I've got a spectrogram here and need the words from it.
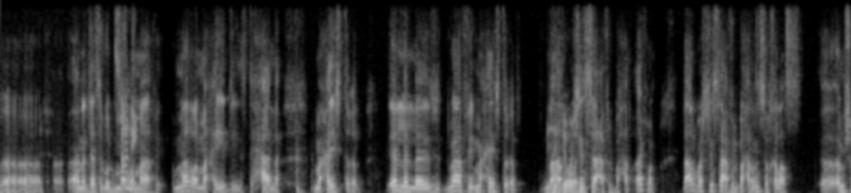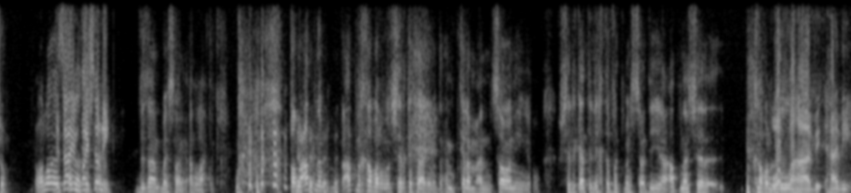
فانا جالس أقول مرة سوني. ما في مرة ما حيجي استحالة ما حيشتغل. الا الا ما في ما حيشتغل. لها الجوال؟ 24 ساعة في البحر. ايفون لا 24 ساعة في البحر انسوا خلاص. امشوا. والله design by. سوني design by سوني على راحتك. طب عطنا عطنا خبر شركة ثانية. الحين نتكلم عن سوني والشركات اللي اختفت من السعودية. عطنا شر... خبر والله هذه هذه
